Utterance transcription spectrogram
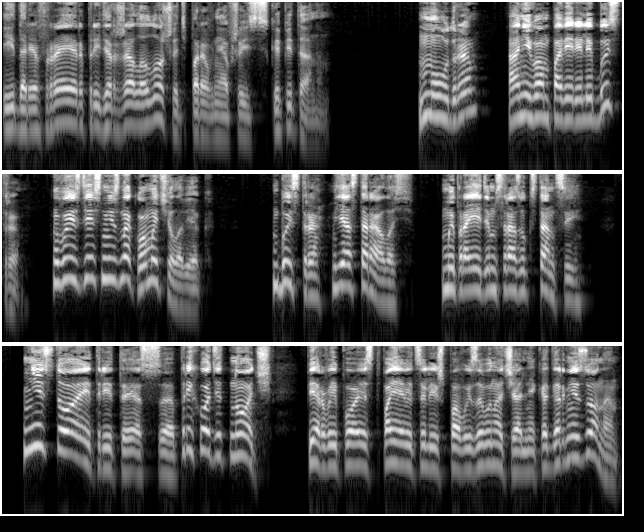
Идаря Фрейер придержала лошадь, поравнявшись с капитаном. «Мудро. Они вам поверили быстро. Вы здесь незнакомый человек». «Быстро. Я старалась. Мы проедем сразу к станции». «Не стоит, Ритесса. Приходит ночь. Первый поезд появится лишь по вызову начальника гарнизона.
